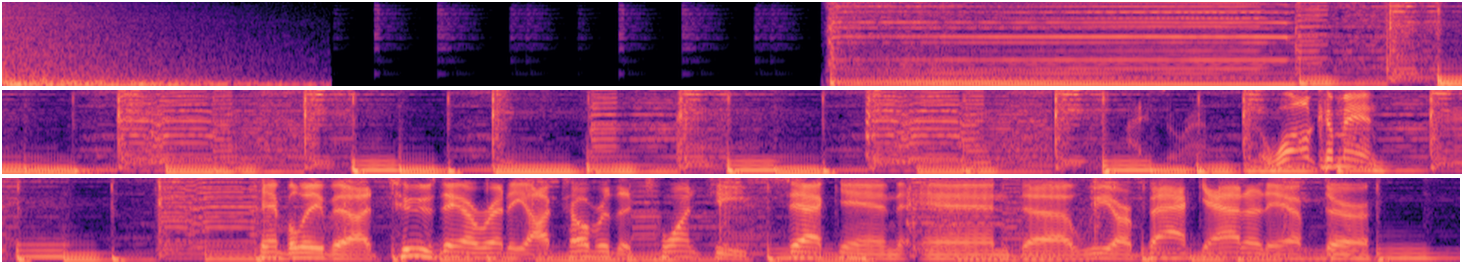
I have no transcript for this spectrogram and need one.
Welcome in. Can't believe it. Uh, Tuesday already, October the 22nd, and uh, we are back at it after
